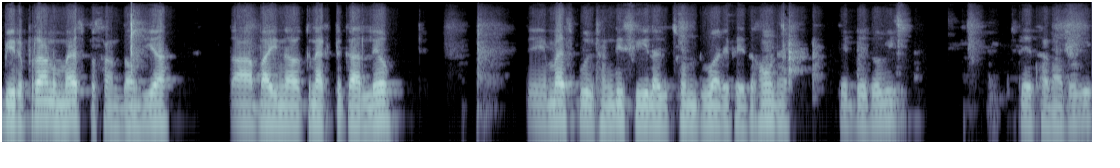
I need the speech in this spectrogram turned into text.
ਵੀਰ ਭਰਾ ਨੂੰ ਮੈਸ ਪਸੰਦ ਆਉਂਦੀ ਆ ਤਾਂ ਬਾਈ ਨਾਲ ਕਨੈਕਟ ਕਰ ਲਿਓ। ਤੇ ਮੈਂ ਪੂਰੀ ਠੰਡੀ ਸੀਲ ਆ ਜੀ ਤੁਹਾਨੂੰ ਦੁਬਾਰੇ ਫੇਰ ਦਿਖਾਉਣਾ ਟਿੱਡੇ ਤੋਂ ਵੀ ਤੇ ਥਣਾ ਤੋਂ ਵੀ।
